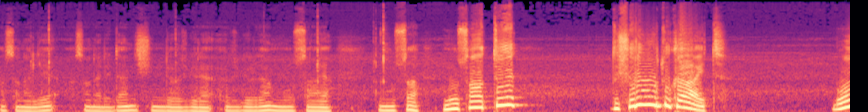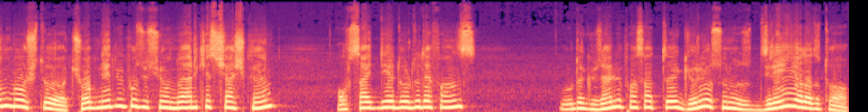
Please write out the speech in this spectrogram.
Hasan Ali Hasan Ali'den şimdi Özgür'e Özgür'den Musa'ya. Musa Musa attı. Dışarı vurdu kayıt bomboştu. Çok net bir pozisyondu. Herkes şaşkın. Offside diye durdu defans Burada güzel bir pas attı. Görüyorsunuz direği yaladı top.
